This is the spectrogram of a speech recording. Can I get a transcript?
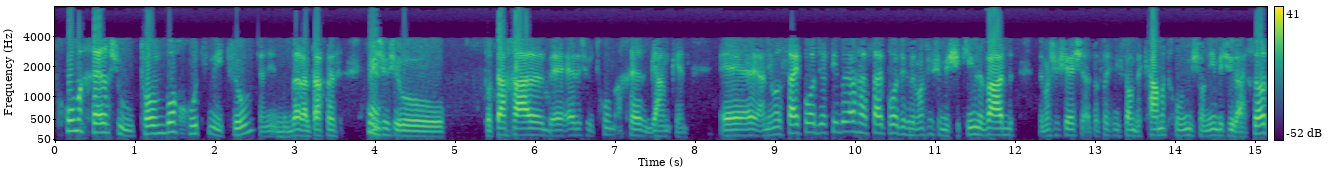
תחום אחר שהוא טוב בו חוץ מעיצוב, שאני מדבר על תכלס כן. מישהו שהוא תותח על באיזשהו תחום אחר גם כן. Uh, אני אומר side project, בדרך כלל side project זה משהו שמשיקים לבד, זה משהו שיש, אתה צריך ניסיון בכמה תחומים שונים בשביל לעשות,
